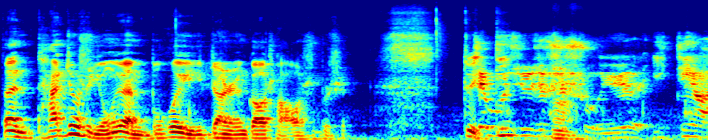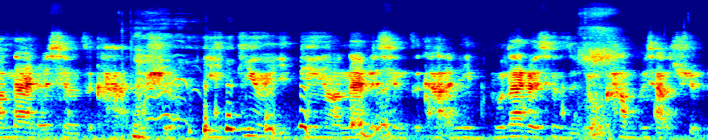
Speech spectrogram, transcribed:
但他就是永远不会让人高潮，是不是？对这部剧就是属于一定要耐着性子看，就是一定一定要耐着性子看，你不耐着性子就看不下去。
